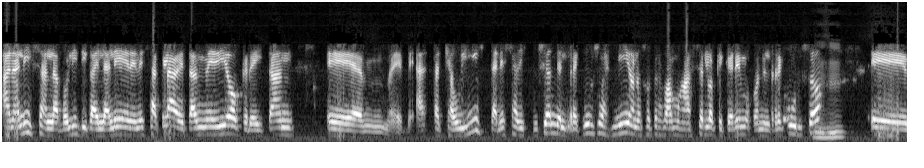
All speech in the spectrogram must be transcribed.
analizan la política y la leen en esa clave tan mediocre y tan eh, hasta chauvinista, en esa discusión del recurso es mío, nosotros vamos a hacer lo que queremos con el recurso, eh,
